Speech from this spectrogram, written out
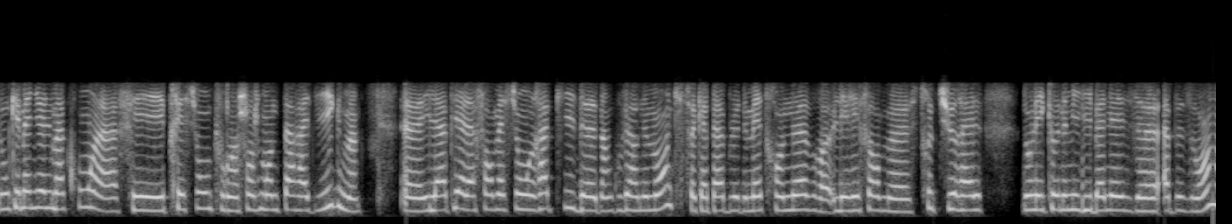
Donc Emmanuel Macron a fait pression pour un changement de paradigme. Euh, il a appelé à la formation rapide d'un gouvernement qui soit capable de mettre en œuvre les réformes structurelles dont l'économie libanaise a besoin.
